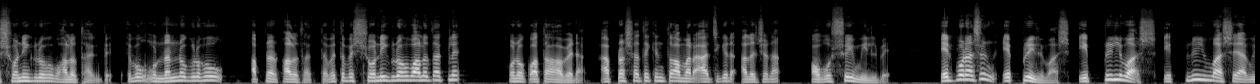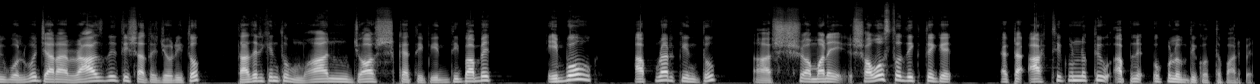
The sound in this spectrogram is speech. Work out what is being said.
শনি গ্রহ ভালো থাকবে এবং অন্যান্য গ্রহও আপনার ভালো থাকতে হবে। তবে শনি গ্রহ ভালো থাকলে কোনো কথা হবে না। আপনার সাথে কিন্তু আমার আজকের আলোচনা অবশ্যই মিলবে। এরপর আসুন এপ্রিল মাস। এপ্রিল মাস, এপ্রিল মাসে আমি বলব যারা রাজনীতির সাথে জড়িত, তাদের কিন্তু মান, যশ, খ্যাতি বৃদ্ধি পাবে এবং আপনার কিন্তু মানে সমস্ত দিক থেকে একটা আর্থিক উন্নতিও আপনি উপলব্ধি করতে পারবেন।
